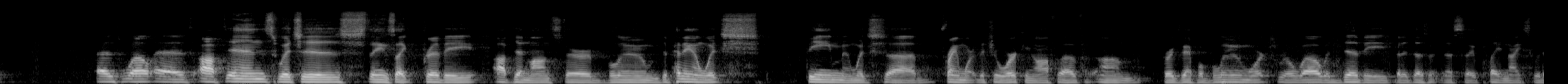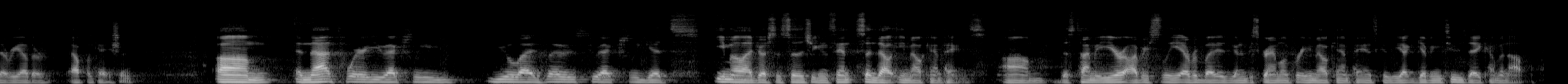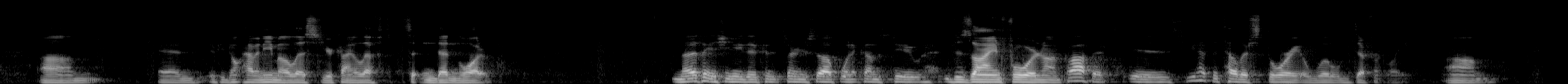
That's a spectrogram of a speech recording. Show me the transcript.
as well as opt-ins, which is things like Privy, OptinMonster, Bloom, depending on which theme and which uh, framework that you're working off of. Um, for example, Bloom works real well with Divi, but it doesn't necessarily play nice with every other application. Um, and that's where you actually utilize those to actually get email addresses so that you can send, send out email campaigns. Um, this time of year, obviously, everybody's going to be scrambling for email campaigns because you got Giving Tuesday coming up. Um, and if you don't have an email list, you're kind of left sitting dead in the water. Another thing that you need to concern yourself when it comes to design for nonprofits is you have to tell their story a little differently. Um,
